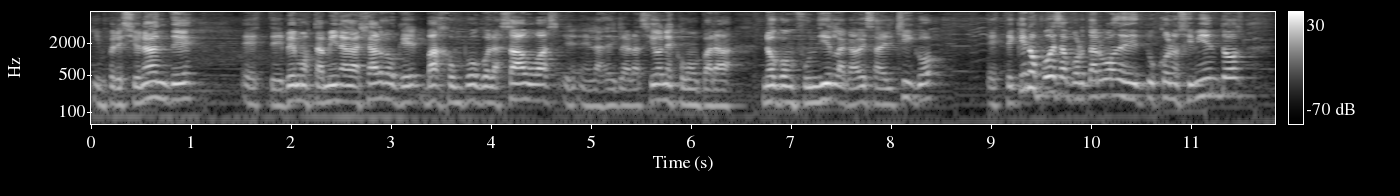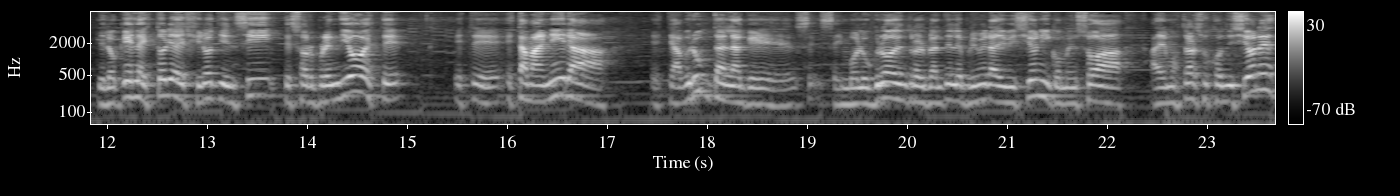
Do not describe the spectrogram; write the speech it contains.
impresionante. Este, vemos también a Gallardo que baja un poco las aguas en, las declaraciones como para no confundir la cabeza del chico. Este, ¿Qué nos podés aportar vos desde tus conocimientos de lo que es la historia de Girotti en sí? ¿Te sorprendió este, este, esta manera este, abrupta en la que se, involucró dentro del plantel de primera división y comenzó a, demostrar sus condiciones?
